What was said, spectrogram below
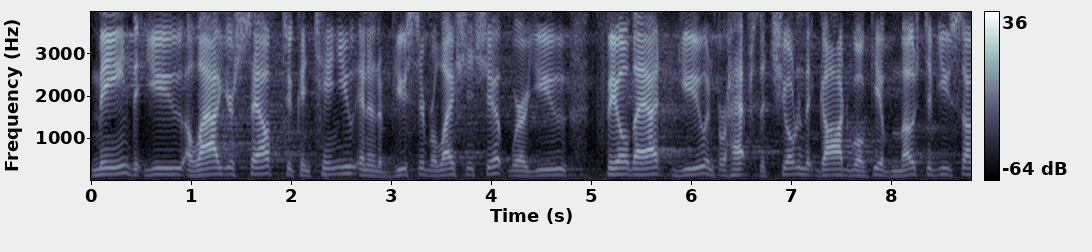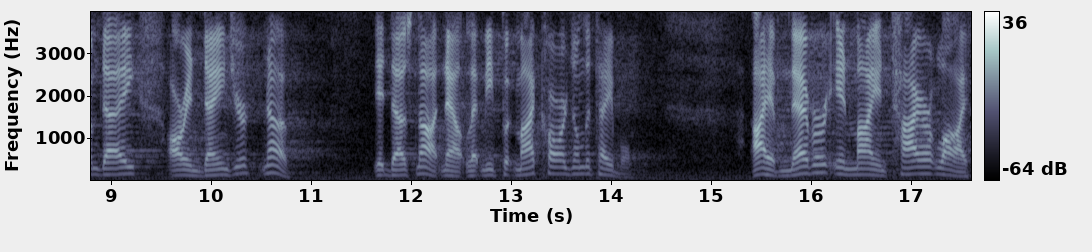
mean that you allow yourself to continue in an abusive relationship where you feel that you and perhaps the children that God will give most of you someday are in danger? No, it does not. Now, let me put my cards on the table. I have never in my entire life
